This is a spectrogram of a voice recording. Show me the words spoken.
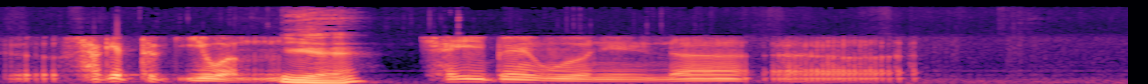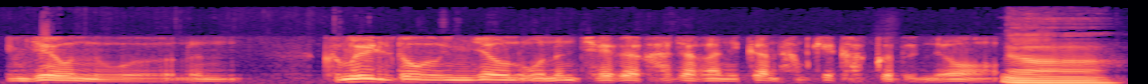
그 사개특 의원 예. 최이배 의원이나 어, 임재훈 의원은 금요일도 임재훈 의원은 제가 가져가니까 함께 갔거든요. 아,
